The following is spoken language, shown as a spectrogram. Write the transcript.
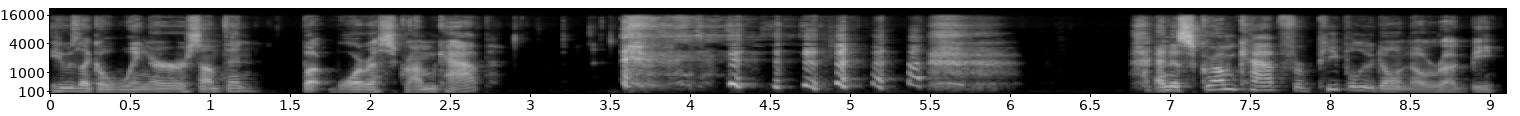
he was like a winger or something, but wore a scrum cap. and a scrum cap for people who don't know rugby.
